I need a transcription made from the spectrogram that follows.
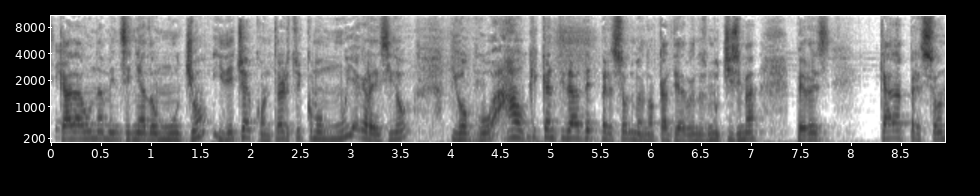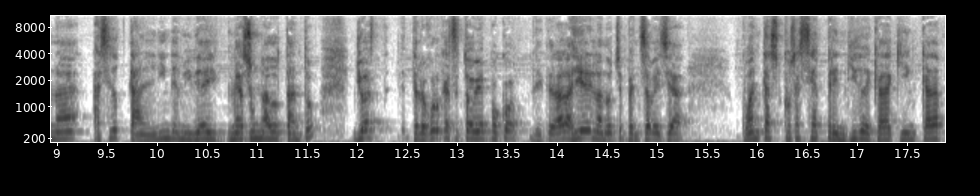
Sí. Cada una me ha enseñado mucho y de hecho al contrario, estoy como muy agradecido. Digo, wow, qué cantidad de personas, bueno, no cantidad, bueno, es muchísima, pero es cada persona ha sido tan linda en mi vida y me ha sumado tanto. Yo hasta- te lo juro que hace todavía poco, literal, ayer en la noche pensaba y decía, cuántas cosas he aprendido de cada quien, cada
